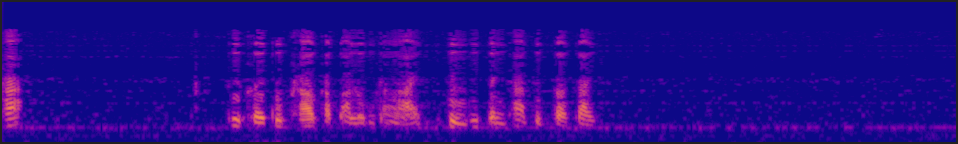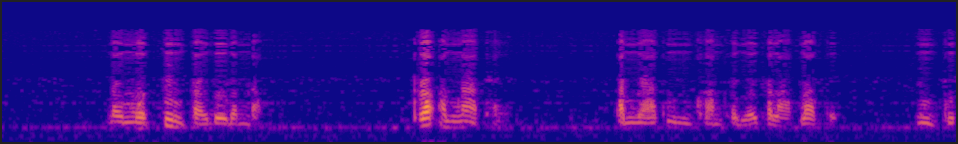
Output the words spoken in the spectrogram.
ธะที่เคยคุกเข้ากับอารมณ์ทั้งหลาย สิ่งที่เป็นข้าศึกต่อใจได้หมดสิ้นไปโดยลำดับ เพราะอำนาจแห่งปัญญาที่มีความเฉลียวฉลาดรอบเลยมีพุท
